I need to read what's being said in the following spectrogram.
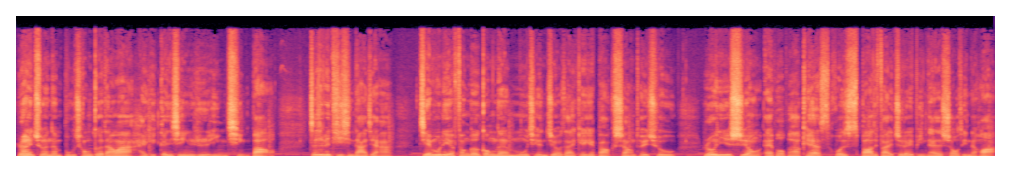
让你除了能补充歌单外，还可以更新日音情报。在这边提醒大家。节目里的放歌功能目前只有在 KKBOX 上推出。如果你是使用 Apple Podcast 或者 Spotify 之类平台的收听的话，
